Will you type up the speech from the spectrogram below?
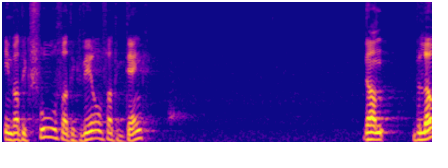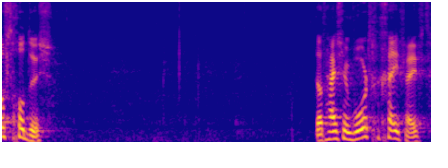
In wat ik voel, of wat ik wil, of wat ik denk? Dan belooft God dus dat hij zijn woord gegeven heeft,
